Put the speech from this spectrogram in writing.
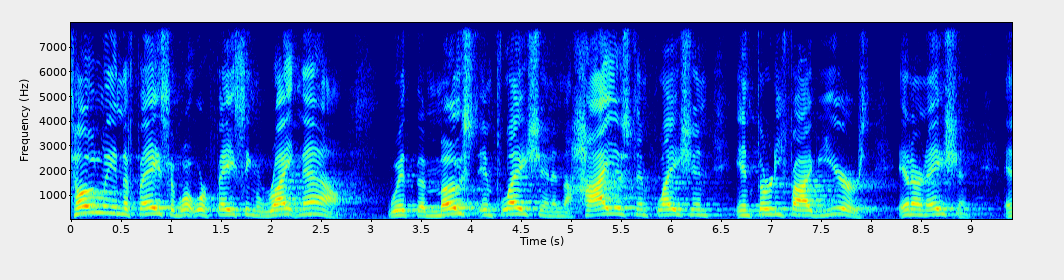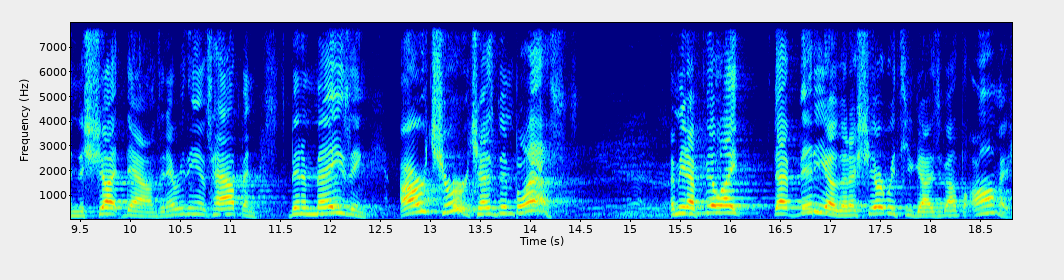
totally in the face of what we're facing right now with the most inflation and the highest inflation in 35 years in our nation and the shutdowns and everything that's happened. It's been amazing. Our church has been blessed. I mean, I feel like that video that I shared with you guys about the Amish.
